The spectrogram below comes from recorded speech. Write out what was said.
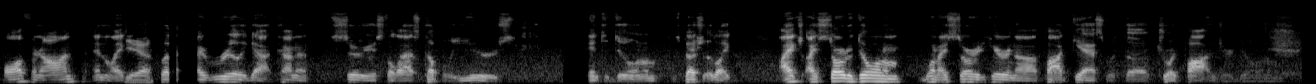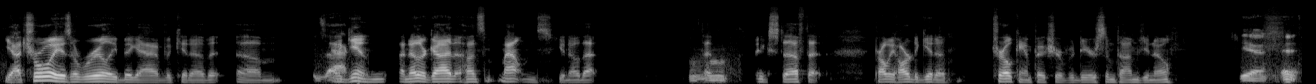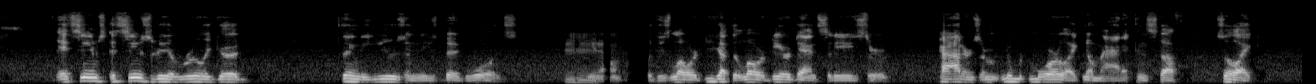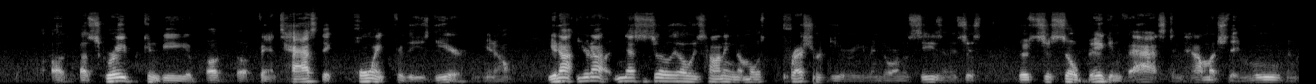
off and on, and like, yeah, but I really got kind of serious the last couple of years into doing them, especially like I, I started doing them when I started hearing a podcast with uh, Troy Pottinger doing them. Yeah, Troy is a really big advocate of it. Um, exactly. Again, another guy that hunts mountains. You know that mm-hmm. that big stuff that probably hard to get a trail cam picture of a deer sometimes. You know. Yeah, and it, it seems it seems to be a really good thing to use in these big woods. Mm-hmm. You know, with these lower, you got the lower deer densities or patterns are more like nomadic and stuff. So like a, a scrape can be a, a, fantastic point for these deer. You know, you're not you're not necessarily always hunting the most pressure deer even during the season. It's just they're just so big and vast and how much they move and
